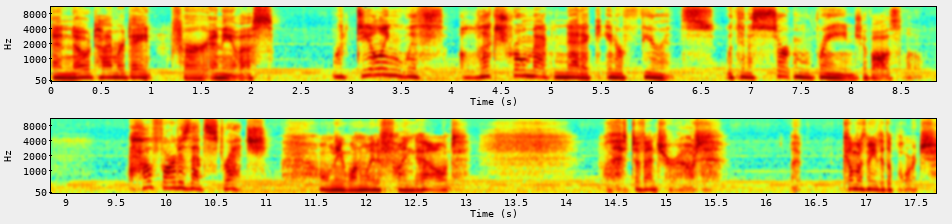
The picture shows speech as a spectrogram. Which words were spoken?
And no time or date for any of us. We're dealing with electromagnetic interference within a certain range of Oslo. How far does that stretch? Only one way to find out. We'll have to venture out. Uh, come with me to the porch.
